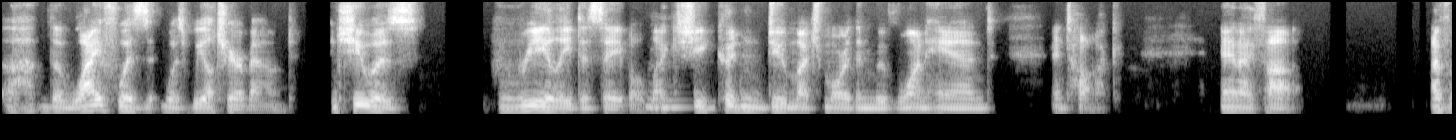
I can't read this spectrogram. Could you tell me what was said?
uh the wife was was wheelchair bound and she was really disabled. Mm-hmm. Like she mm. couldn't do much more than move one hand and talk. And I thought, I've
